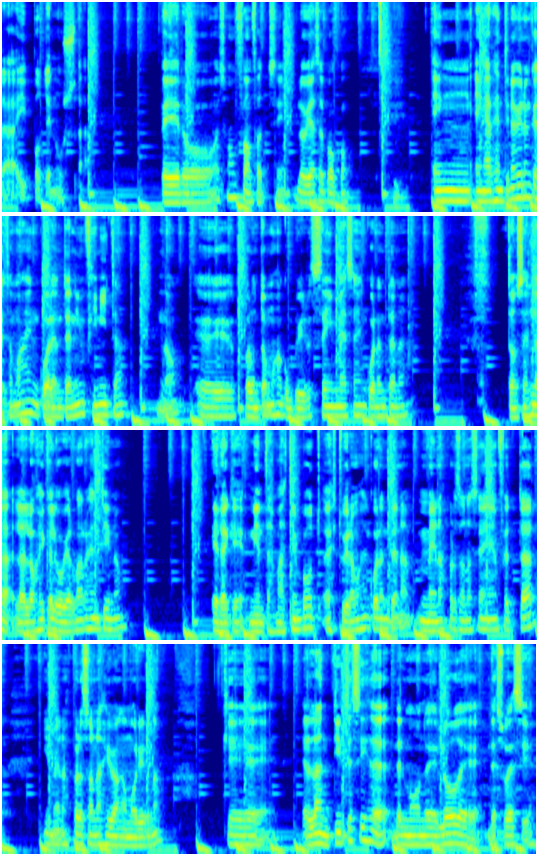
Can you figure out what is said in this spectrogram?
la hipotenusa. Pero eso es un fun fact, sí. Lo vi hace poco. En, Argentina vieron que estamos en cuarentena infinita, ¿no? Eh, pronto vamos a cumplir seis meses en cuarentena. Entonces la, lógica del gobierno argentino era que mientras más tiempo estuviéramos en cuarentena, menos personas se iban a infectar y menos personas iban a morir, ¿no? Que era la antítesis del modelo de, Suecia.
